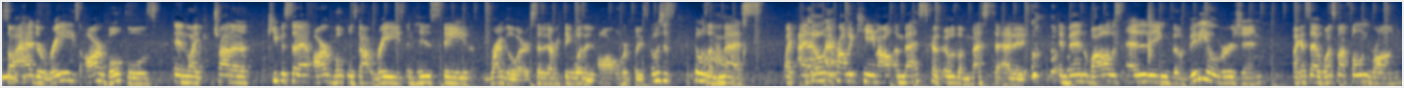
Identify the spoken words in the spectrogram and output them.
So I had to raise our vocals and like try to keep it so that our vocals got raised and his stayed regular so that everything wasn't all over the place. It was just it was a mess. Like I know it probably came out a mess because it was a mess to edit. and then while I was editing the video version, like I said, once my phone rung,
